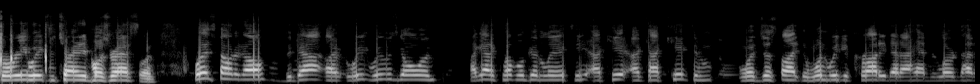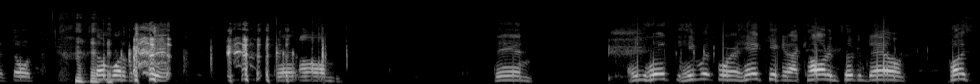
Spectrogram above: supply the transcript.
three weeks of training post wrestling. Well, it started off the guy like we, we was going. I got a couple of good licks. He, I kicked I, I kicked him was just like the one week of karate that I had to learn how to throw a somewhat of a kick. And um, then he hit, he went for a head kick, and I caught him, took him down, punched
